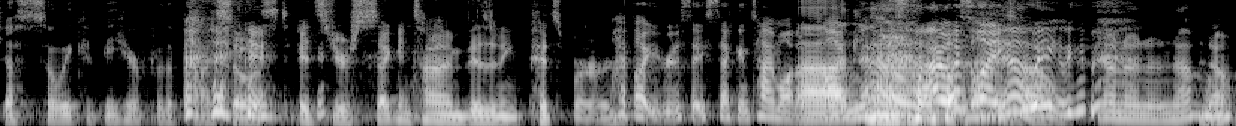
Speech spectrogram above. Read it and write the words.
just so we could be here for the podcast. so it's, it's your second time visiting Pittsburgh. I thought you were going to say second time on a Uh, podcast. no, I was like, no, wait. no, no, no, no, No?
